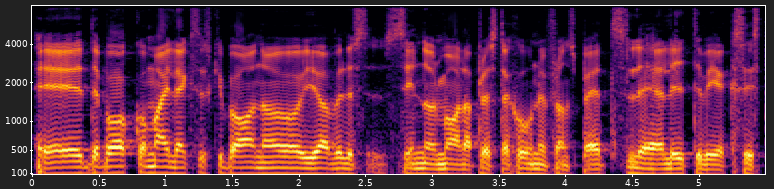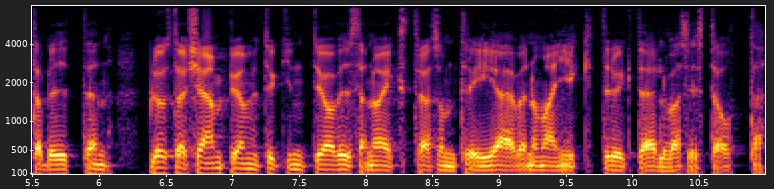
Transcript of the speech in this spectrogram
Eh, där bakom Alexis Cubano gör väl sin normala prestation från spets, eh, lite vek sista biten. Bluestar Champion tycker inte jag visar något extra som trea, även om han gick drygt 11 sista åtta.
